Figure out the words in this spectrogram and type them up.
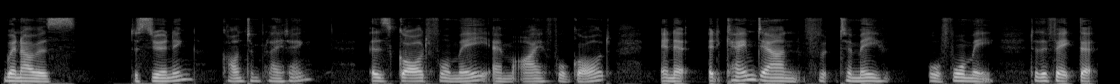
when I was discerning, contemplating, is God for me? Am I for God? And it, it came down for, to me or for me to the fact that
